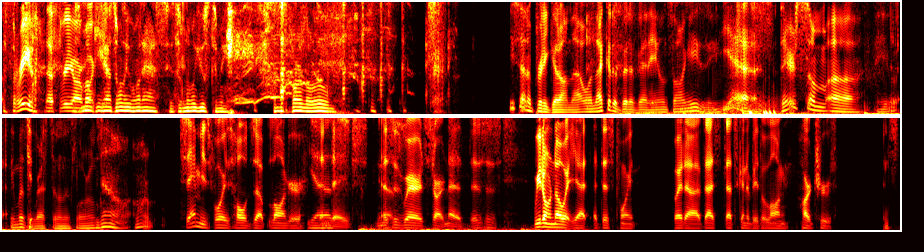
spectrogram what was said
A three. a three-armed This monkey has only one ass. It's of no use to me. I must burn the room. He sounded pretty good on that one. That could have been a Van Halen song, easy. Yes, there's some. uh He, he wasn't resting on his laurels. No, I want Sammy's voice holds up longer than Yes. Dave's. And This is Yes. where it's starting to. This is. We don't know it yet at this point, but uh, that's that's going to be the long, hard truth. And s-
